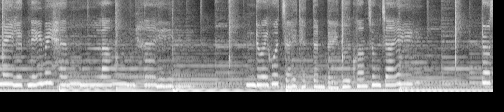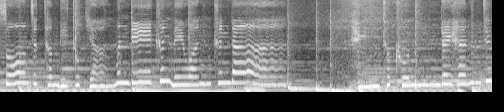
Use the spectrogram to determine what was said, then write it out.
ไม่หลีกหนีไม่เห็นหลังให้ ด้วยหัวใจที่เต้นไปด้วยความจงใจเราสองจะทำดีทุกอย่างมันดีขึ้นในวันขึ้นได้ให้ทุกคนได้เห็นถึง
